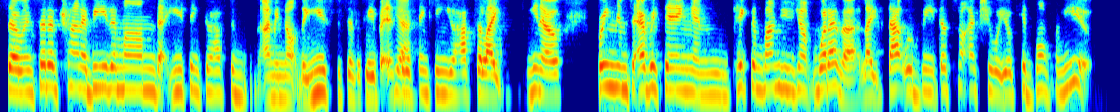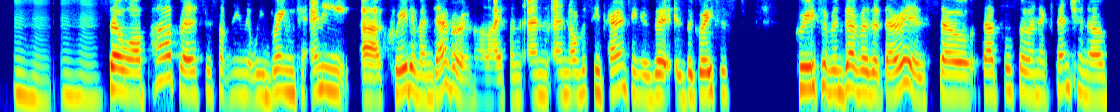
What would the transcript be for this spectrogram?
so instead of trying to be the mom that you think you have to, I mean, not that you specifically, but instead yeah. of thinking you have to like, you know, bring them to everything and take them bungee jump, whatever, like that would be, that's not actually what your kids want from you. Mm-hmm, mm-hmm. So our purpose is something that we bring to any uh, creative endeavor in our life, and and and obviously parenting is the is the greatest creative endeavor that there is. So that's also an extension of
